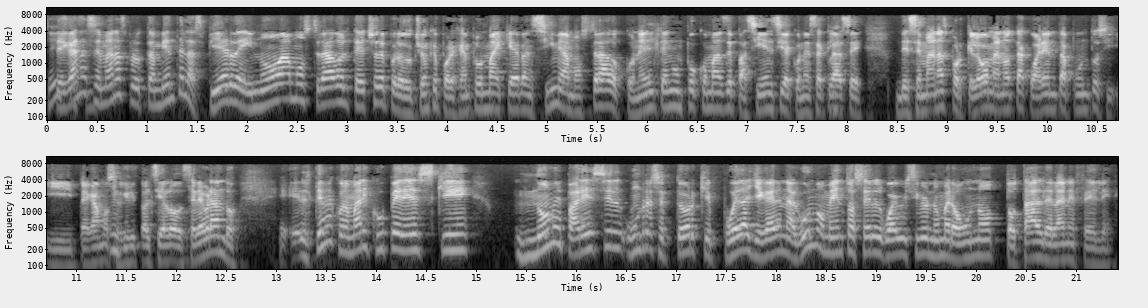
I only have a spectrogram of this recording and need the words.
te gana semanas, pero también te las pierde y no ha mostrado el techo de producción que, por ejemplo, un Mike Evans sí me ha mostrado. Con él tengo un poco más de paciencia con esa clase de semanas porque luego me anota 40 puntos y, pegamos el grito al cielo celebrando. El tema con Amari Cooper es que no me parece un receptor que pueda llegar en algún momento a ser el wide receiver número uno total de la NFL.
